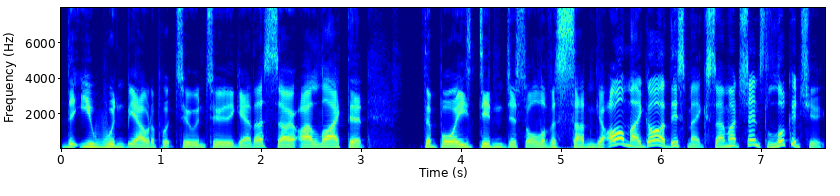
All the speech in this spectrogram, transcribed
that you wouldn't be able to put two and two together. So I like that the boys didn't just all of a sudden go, oh my God, this makes so much sense. Look at you.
